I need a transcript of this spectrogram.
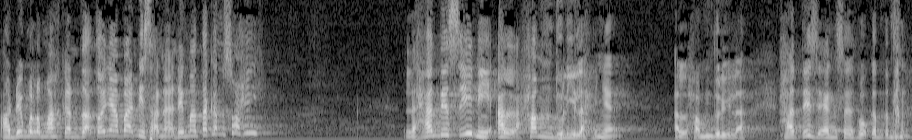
Ada yang melemahkan, tak tahunya apa di sana. Ada yang mengatakan sahih. Lah hadis ini alhamdulillahnya. Alhamdulillah. Hadis yang saya sebutkan tentang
